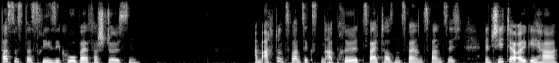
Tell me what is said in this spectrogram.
Was ist das Risiko bei Verstößen? Am 28. April 2022 entschied der EuGH,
